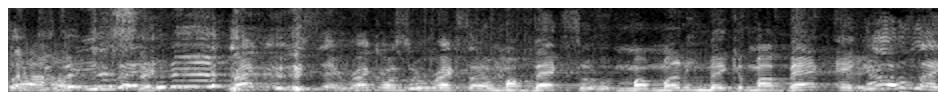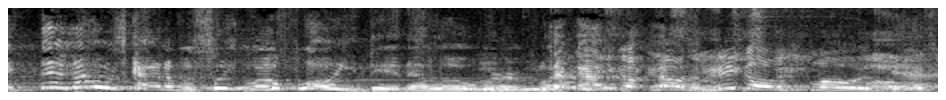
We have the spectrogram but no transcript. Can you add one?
Like, You say that? Rack, you said rack on some racks on my back, so my money making my back. ache. I was like, damn, that was kind of a sweet little flow he did. That little wordplay. That guy's- Migo- got no, the Migos flow is- flows, yeah,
